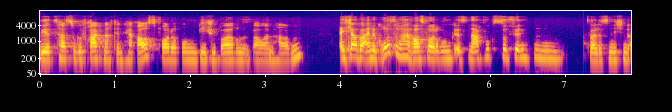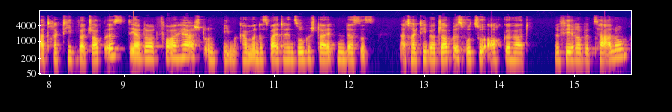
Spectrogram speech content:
jetzt hast du gefragt nach den Herausforderungen, die die Bäuerinnen und Bauern haben. Ich glaube, eine größere Herausforderung ist, Nachwuchs zu finden, weil es nicht ein attraktiver Job ist, der dort vorherrscht. Und wie kann man das weiterhin so gestalten, dass es ein attraktiver Job ist, wozu auch gehört eine faire Bezahlung,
